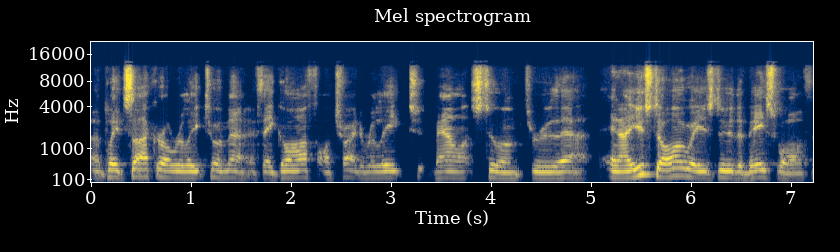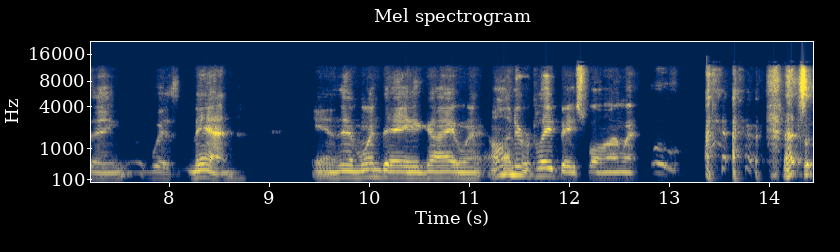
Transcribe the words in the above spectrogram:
uh, played soccer, I'll relate to them that. If they golf, I'll try to relate to balance to them through that. And I used to always do the baseball thing with men. And then one day a guy went, Oh, I never played baseball. And I went, Oh, that's, a,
